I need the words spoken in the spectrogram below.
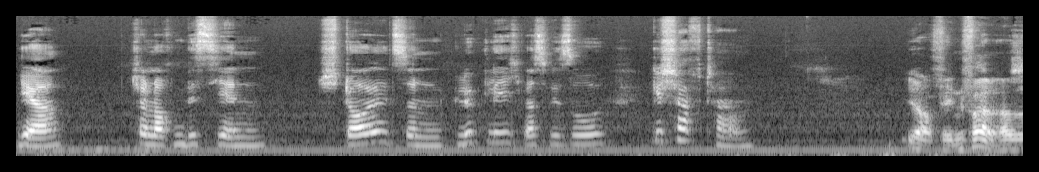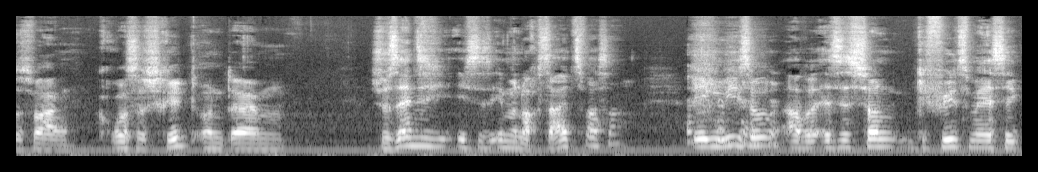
ja, schon auch ein bisschen stolz und glücklich, was wir so geschafft haben. Ja, auf jeden Fall. Also es war ein großer Schritt und ähm, schlussendlich ist es immer noch Salzwasser. Irgendwie so, aber es ist schon gefühlsmäßig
